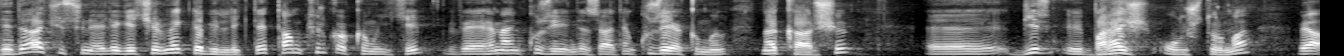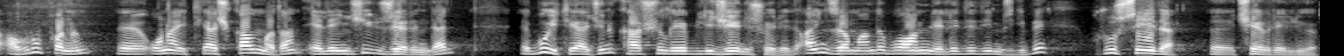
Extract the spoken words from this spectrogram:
Dede Ağaç üssünü ele geçirmekle birlikte tam Türk akımı 2 ve hemen kuzeyinde zaten kuzey akımına karşı e, bir e, baraj oluşturma ve Avrupa'nın e, ona ihtiyaç kalmadan LNG üzerinden e, bu ihtiyacını karşılayabileceğini söyledi. Aynı zamanda bu hamleyle dediğimiz gibi Rusya'yı da e, çevreliyor.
